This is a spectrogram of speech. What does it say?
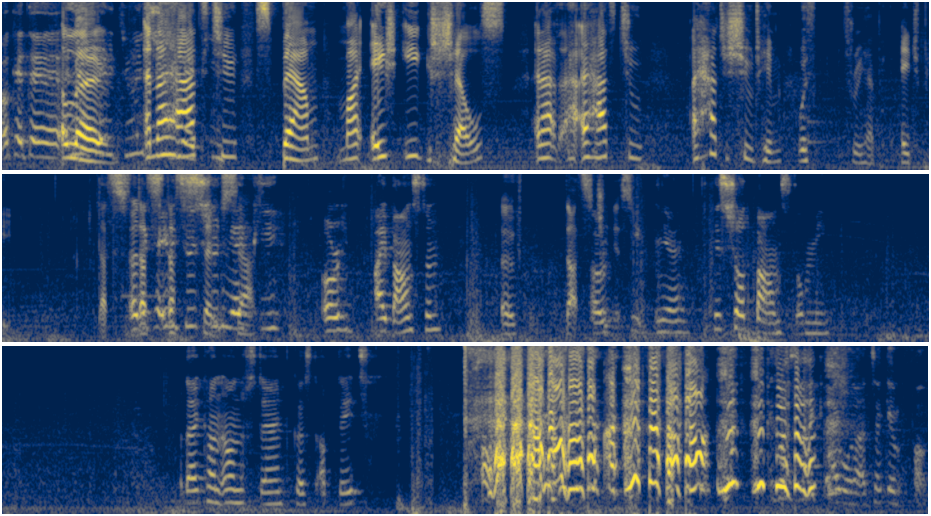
Okay, the alone, and I had to spam my HE shells, and I, I had to, I had to shoot him with three HP. That's Uh, that's KV2 that's so sad. AP, or he, I bounced him. Oh, that's Or genius. he- yeah, his shot bounced on me. But I can't understand because the update. Like I wanna attack him. Oh.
